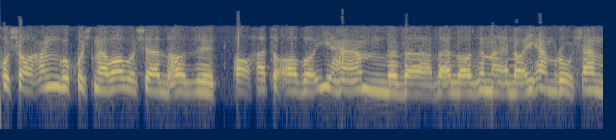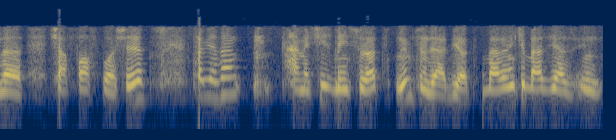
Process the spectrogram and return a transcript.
خوش آهنگ و خوشنوا باشه لحاظ آهت و آوایی هم و, و لازم معنایی هم روشن و شفاف باشه. طبیعتا همه چیز به این صورت نمی‌تونه در بیاد. برای اینکه بعضی از این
